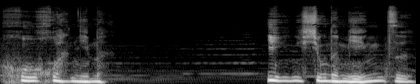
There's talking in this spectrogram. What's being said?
呼唤你们英雄的名字，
